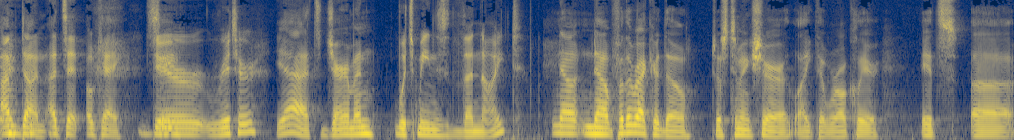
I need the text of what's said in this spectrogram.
I'm done. That's it. Okay. See? Der Ritter, yeah, it's German. which means the knight. Now, now, for the record, though, just to make sure, like that, we're all clear. It's uh,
